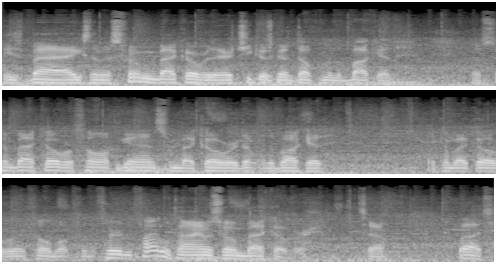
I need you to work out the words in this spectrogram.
these bags. I'm gonna swim them back over there. Chico's gonna dump them in the bucket. Gonna swim back over, fill them up again, swim back over, dump them in the bucket, and come back over and fill them up for the third and final time and swim back over. So, but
